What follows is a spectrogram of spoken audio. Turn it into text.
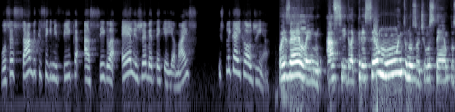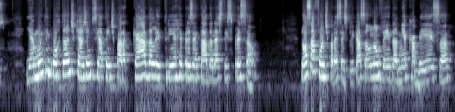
Você sabe o que significa a sigla LGBTQIA? Explica aí, Claudinha. Pois é, Helene, a sigla cresceu muito nos últimos tempos e é muito importante que a gente se atente para cada letrinha representada nesta expressão. Nossa fonte para essa explicação não vem da minha cabeça,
